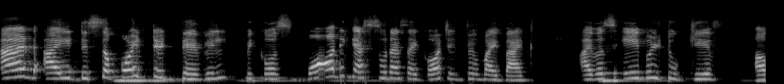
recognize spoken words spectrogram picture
And I disappointed devil because morning as soon as I got into my bank, I was able to give a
